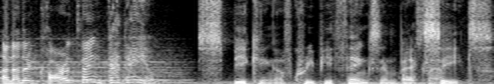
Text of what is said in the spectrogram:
Another car thing? Goddamn. Speaking of creepy things in oh, back Oh, seats,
